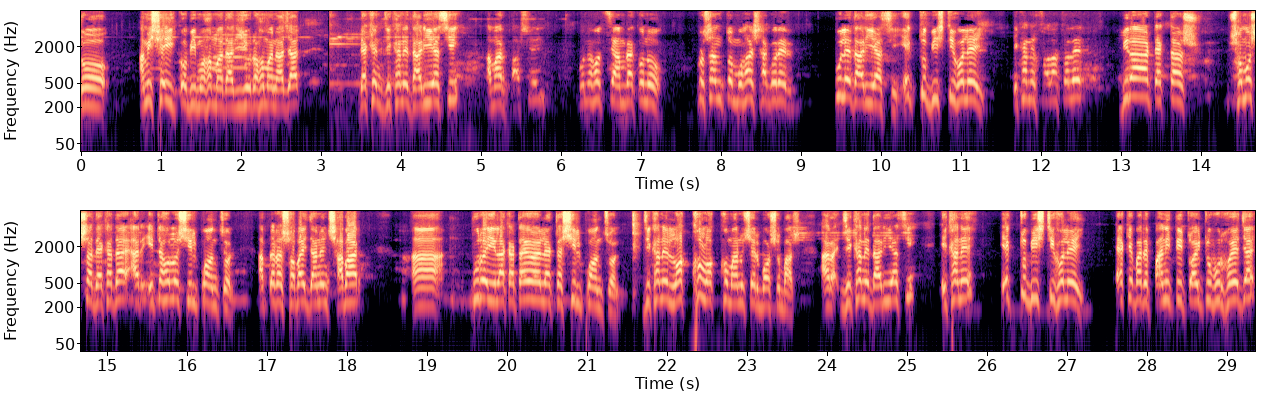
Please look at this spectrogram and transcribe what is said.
তো আমি সেই কবি মোহাম্মদ আজিজুর রহমান আজাদ। দেখেন যেখানে দাঁড়িয়ে আছি আমার পাশেই মনে হচ্ছে আমরা কোনো প্রশান্ত মহাসাগরের কূলে দাঁড়িয়ে আছি। একটু বৃষ্টি হলেই এখানে চলাচলের বিরাট একটা সমস্যা দেখা দেয়। আর এটা হলো শিল্প অঞ্চল। আপনারা সবাই জানেন আহ, পুরো এলাকাটাই হলো একটা শিল্প অঞ্চল, যেখানে লক্ষ লক্ষ মানুষের বসবাস। আর যেখানে দাঁড়িয়ে আছি, এখানে একটু বৃষ্টি হলেই একেবারে পানিতে টয়টুবুর হয়ে যায়,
